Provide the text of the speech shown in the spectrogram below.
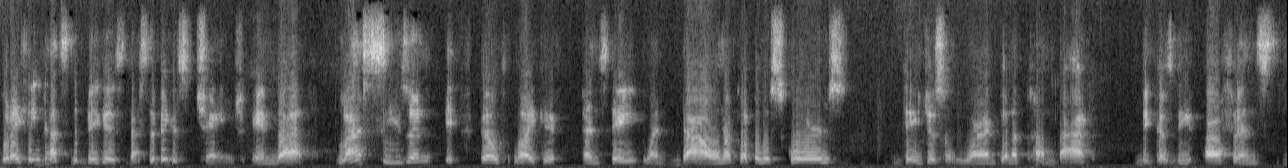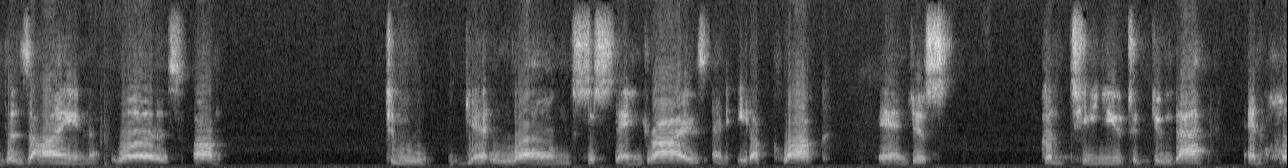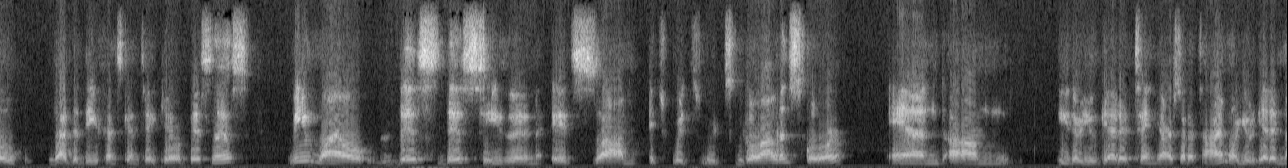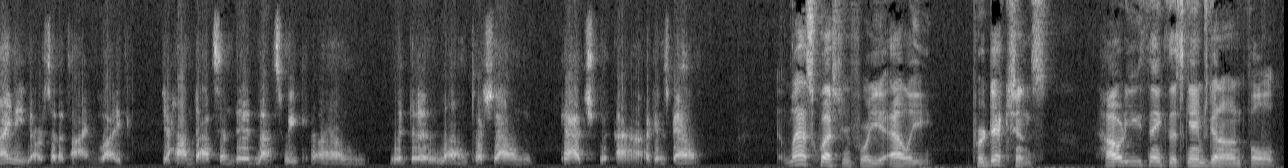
but I think that's the biggest that's the biggest change in that last season it felt like if Penn State went down a couple of scores, they just weren't going to come back because the offense design was um, to get long, sustained drives and eat up clock and just continue to do that and hope that the defense can take care of business. Meanwhile, this this season, it's um, it's, it's, it's go out and score, and um, either you get it ten yards at a time or you get it ninety yards at a time, like Jahan Dotson did last week um, with the long touchdown catch uh, against Maryland. Last question for you, Ellie. Predictions. How do you think this game's going to unfold?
